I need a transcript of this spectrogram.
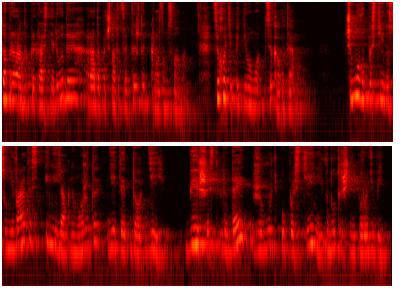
Добрий ранок, прекрасні люди! Рада починати цей тиждень разом з вами. Сьогодні піднімемо цікаву тему. Чому ви постійно сумніваєтесь і ніяк не можете дійти до дій? Більшість людей живуть у постійній внутрішній боротьбі.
